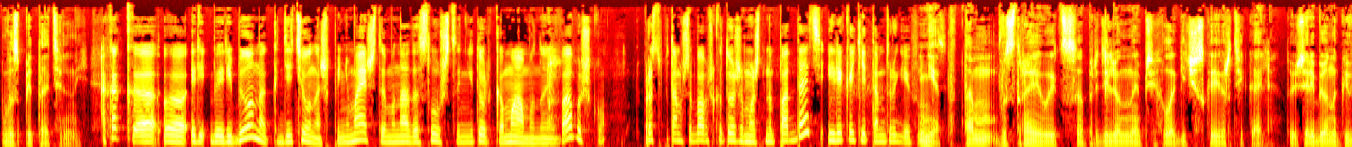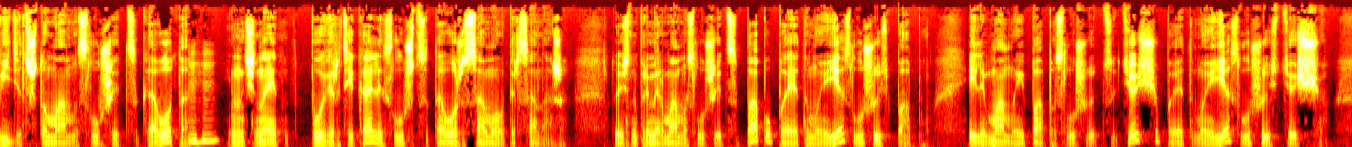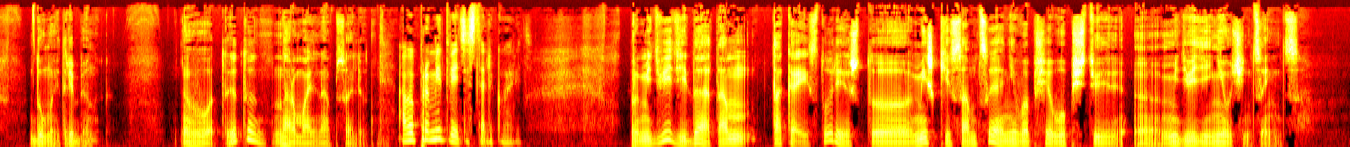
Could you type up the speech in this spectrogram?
воспитательный. А как э, э ребенок, детеныш, понимает, что ему надо слушаться не только маму, но и бабушку? Просто потому, что бабушка тоже может нападать или какие-то там другие функции? Нет, там выстраивается определенная психологическая вертикаль. То есть ребенок видит, что мама слушается кого-то угу. и начинает по вертикали слушаться того же самого персонажа. То есть, например, мама слушается папу, поэтому и я слушаюсь папу. Или мама и папа слушаются тещу, поэтому и я слушаюсь тещу, думает ребенок. Вот, это нормально абсолютно. А вы про медведя стали говорить? Про медведей, да, там такая история, что мишки-самцы, они вообще в обществе э, медведей не очень ценятся.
